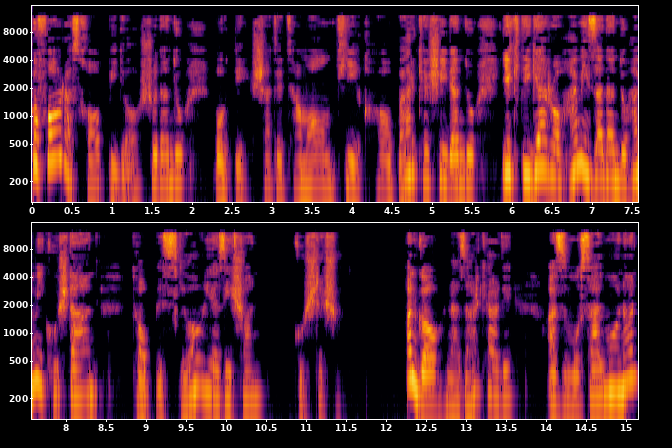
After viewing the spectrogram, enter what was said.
کفار از خواب بیدار شدند و با دهشت تمام تیغها برکشیدند و یکدیگر را همی زدند و همی کشتند تا بسیاری از ایشان کشته شد. آنگاه نظر کرده از مسلمانان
